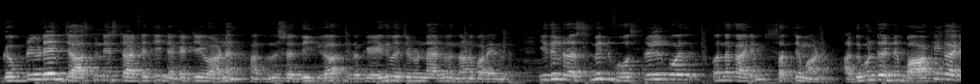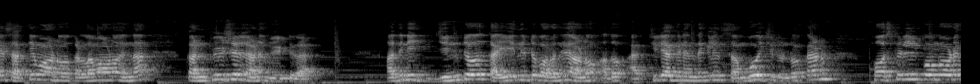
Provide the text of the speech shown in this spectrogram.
ഗബ്രിയുടെയും ജാസ്മിന്റെയും സ്ട്രാറ്റജി നെഗറ്റീവ് ആണ്. അതൊന്ന് ശ്രദ്ധിക്കുക. ഇതൊക്കെ എഴുതി വെച്ചിട്ടുണ്ടായിരുന്നു എന്നാണ് പറയുന്നത്. ഇതിൽ റസ്മിൻ ഹോസ്പിറ്റലിൽ പോയി വന്ന കാര്യം സത്യമാണ്. അതുകൊണ്ട് തന്നെ ബാക്കി കാര്യം സത്യമാണോ കള്ളമാണോ എന്ന കൺഫ്യൂഷനിലാണ് വീട്ടുകാർ. അതിന് ജിൻഡോ കയ്യിൽ നിന്നിട്ട് പറഞ്ഞതാണോ അതോ ആക്ച്വലി അങ്ങനെ എന്തെങ്കിലും സംഭവിച്ചിട്ടുണ്ടോ? കാരണം ഹോസ്പിറ്റലിൽ പോകുമ്പോൾ അവിടെ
